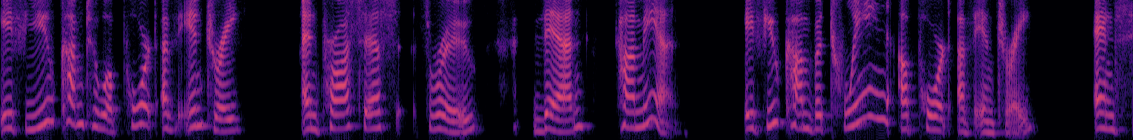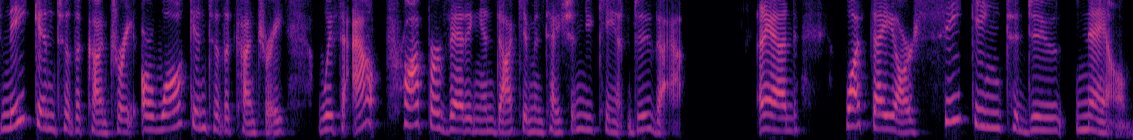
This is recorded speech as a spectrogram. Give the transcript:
if you come to a port of entry and process through, then come in if you come between a port of entry and sneak into the country or walk into the country without proper vetting and documentation, you can't do that. And what they are seeking to do now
